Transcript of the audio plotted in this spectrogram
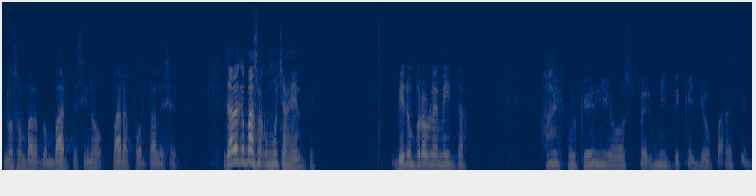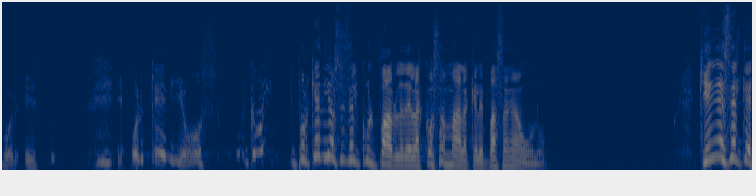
no son para tumbarte, sino para fortalecerte. ¿Y sabes qué pasa con mucha gente? Viene un problemita. Ay, ¿por qué Dios permite que yo pase por esto? ¿Y por qué Dios? ¿Por qué Dios es el culpable de las cosas malas que le pasan a uno? ¿Quién es el que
